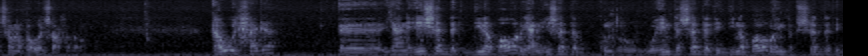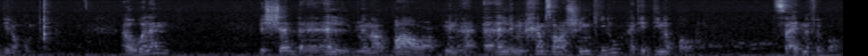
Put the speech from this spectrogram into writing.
عشان ما أطولش على حضراتكم أول حاجة آه، يعني إيه شدة تدينا power يعني إيه شدة control وإمتى الشده تدينا power وإمتى الشده تدينا control اولا الشدة أقل من 4 من أقل من 25 كيلو هتدينا power تساعدنا في ال power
